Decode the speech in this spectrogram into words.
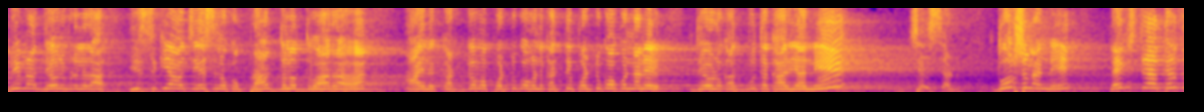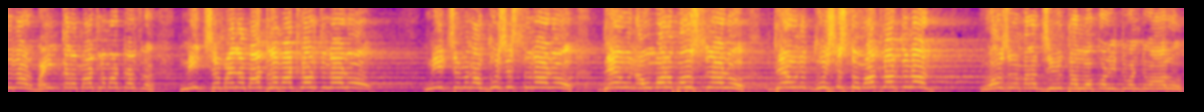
ప్రియమైన దేవుని బిడ్డలరా ఇసుకియా చేసిన ఒక ప్రార్థన ద్వారా ఆయన ఖడ్గమ పట్టుకోకుండా కత్తి పట్టుకోకుండానే దేవుడు ఒక అద్భుత కార్యాన్ని చేశాడు. దూషణండి. లెగిస్తే తిడుతున్నాడు భయంకర మాటలు మాట్లాడుతున్నాడు నీచమైన మాటలు మాట్లాడుతున్నాడు. నీచముగా దూషిస్తున్నాడు. దేవుని అవమానపరుస్తున్నాడు. దేవుని దూషిస్తూ మాట్లాడుతున్నాడు. రోజున మన జీవితాల్లో కూడా ఇటువంటి వారు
